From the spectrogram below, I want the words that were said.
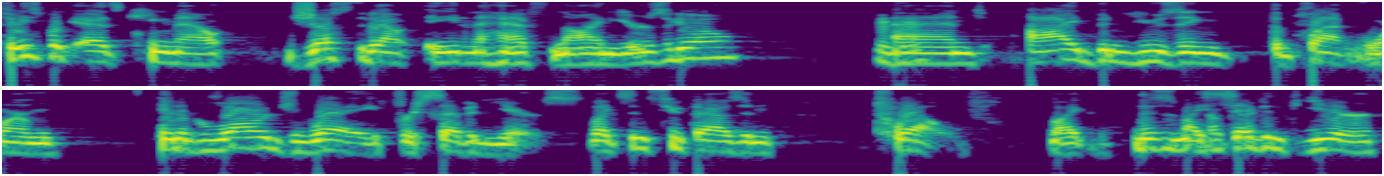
Facebook ads came out just about eight and a half, nine years ago. Mhm. And I've been using the platform in a large way for seven years, like since 2012. Like this is my seventh year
